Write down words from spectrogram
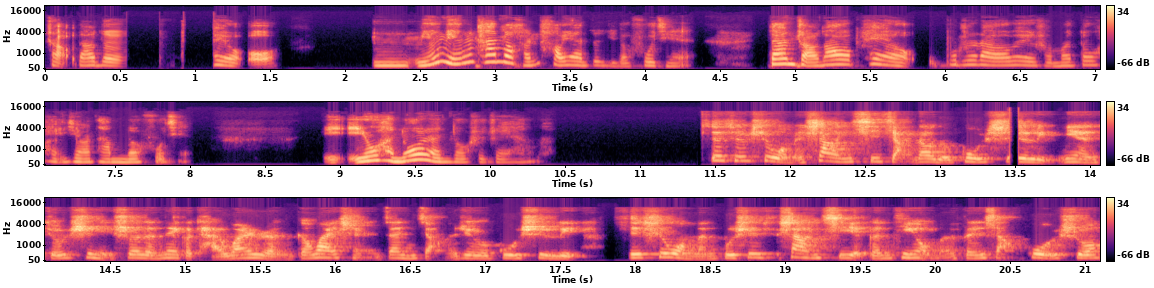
找到的配偶，嗯，明明他们很讨厌自己的父亲。但找到配偶，不知道为什么都很像他们的父亲，有很多人都是这样的。这就是我们上一期讲到的故事里面，就是你说的那个台湾人跟外省人，在你讲的这个故事里，其实我们不是上一期也跟听友们分享过，说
